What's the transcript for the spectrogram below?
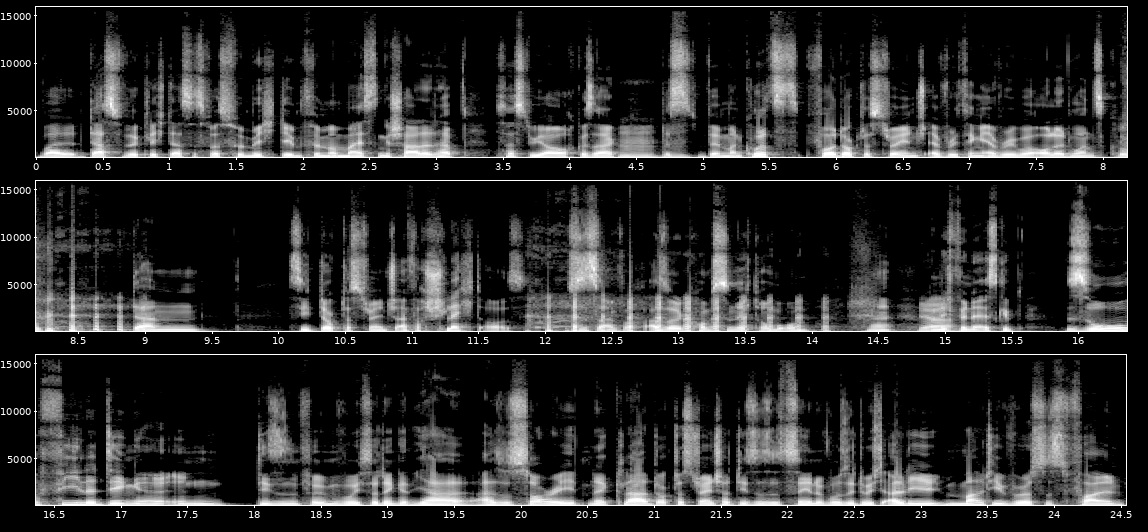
Weil das wirklich das ist, was für mich dem Film am meisten geschadet hat. Das hast du ja auch gesagt. Mhm, dass, wenn man kurz vor Doctor Strange Everything Everywhere All at Once guckt, dann sieht Doctor Strange einfach schlecht aus. Das ist einfach. Also kommst du nicht drum rum. Ne? Ja. Und ich finde, es gibt so viele Dinge in diesen Film, wo ich so denke, ja, also sorry, ne, klar, Doctor Strange hat diese Szene, wo sie durch all die Multiverses fallen.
